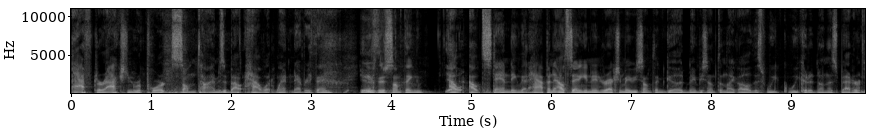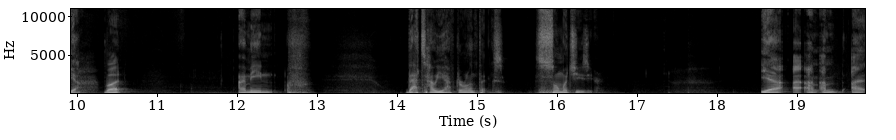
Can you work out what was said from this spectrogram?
after action report sometimes about how it went and everything. If there's something out, outstanding that happened, outstanding in any direction, maybe something good, maybe something like, oh, this week we could have done this better. Yeah. But I mean, that's how you have to run things. So much easier. Yeah, I, I'm. I'm I,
